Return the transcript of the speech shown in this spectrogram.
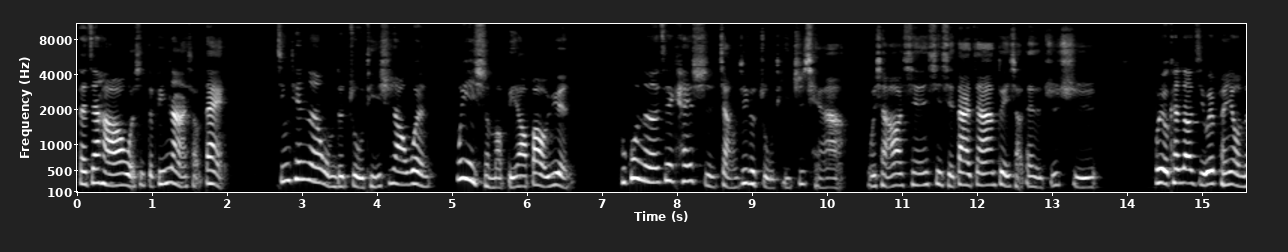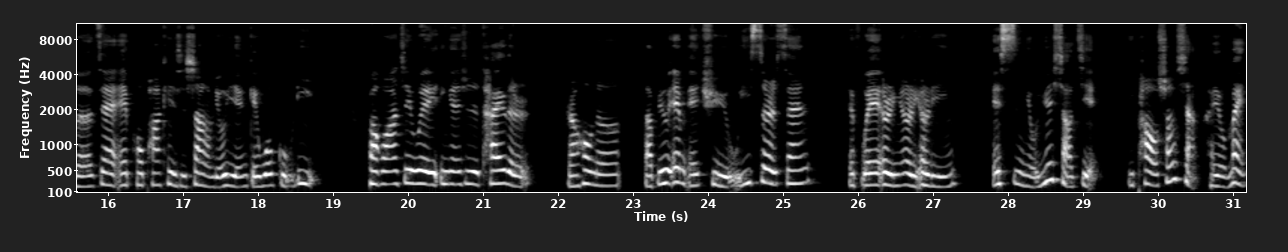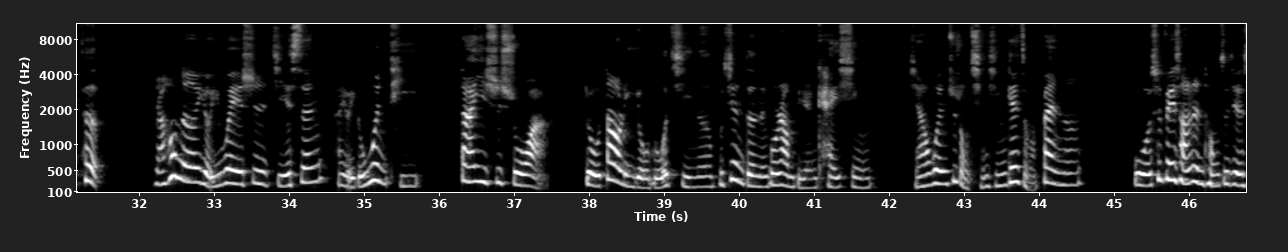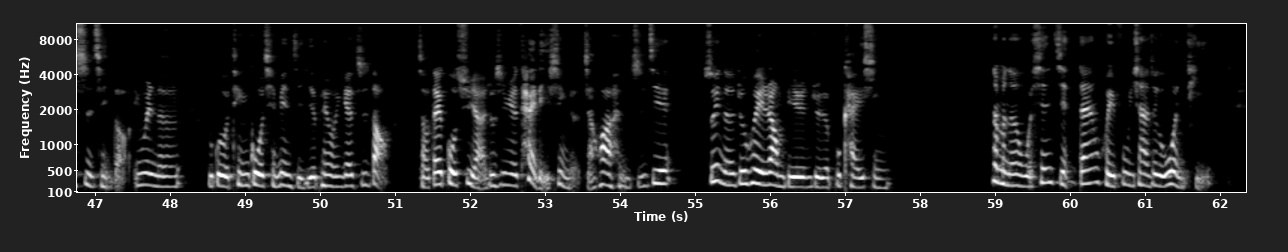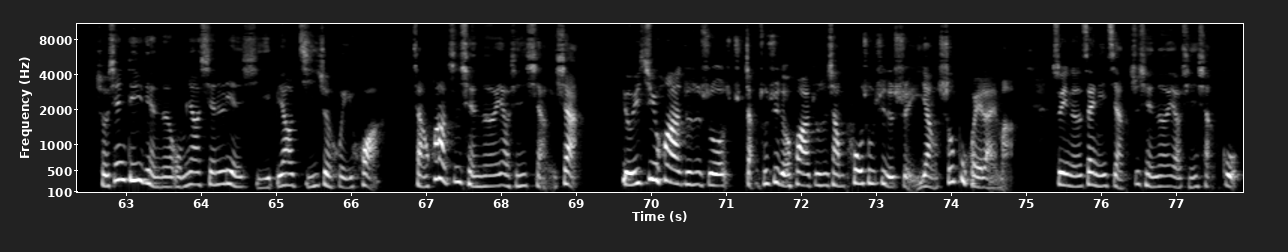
大家好，我是德菲娜小戴。今天呢，我们的主题是要问为什么不要抱怨。不过呢，在开始讲这个主题之前啊，我想要先谢谢大家对小戴的支持。我有看到几位朋友呢，在 Apple Podcast 上留言给我鼓励，包括这位应该是 Tyler，然后呢 WMH 五一四二三 FA 二零二零二零 S 纽约小姐。一炮双响，还有麦特。然后呢，有一位是杰森，他有一个问题，大意是说啊，有道理有逻辑呢，不见得能够让别人开心。想要问这种情形该怎么办呢？我是非常认同这件事情的，因为呢，如果有听过前面几集的朋友应该知道，早在过去啊，就是因为太理性了，讲话很直接，所以呢，就会让别人觉得不开心。那么呢，我先简单回复一下这个问题。首先，第一点呢，我们要先练习，不要急着回话。讲话之前呢，要先想一下。有一句话就是说，讲出去的话就是像泼出去的水一样，收不回来嘛。所以呢，在你讲之前呢，要先想过。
